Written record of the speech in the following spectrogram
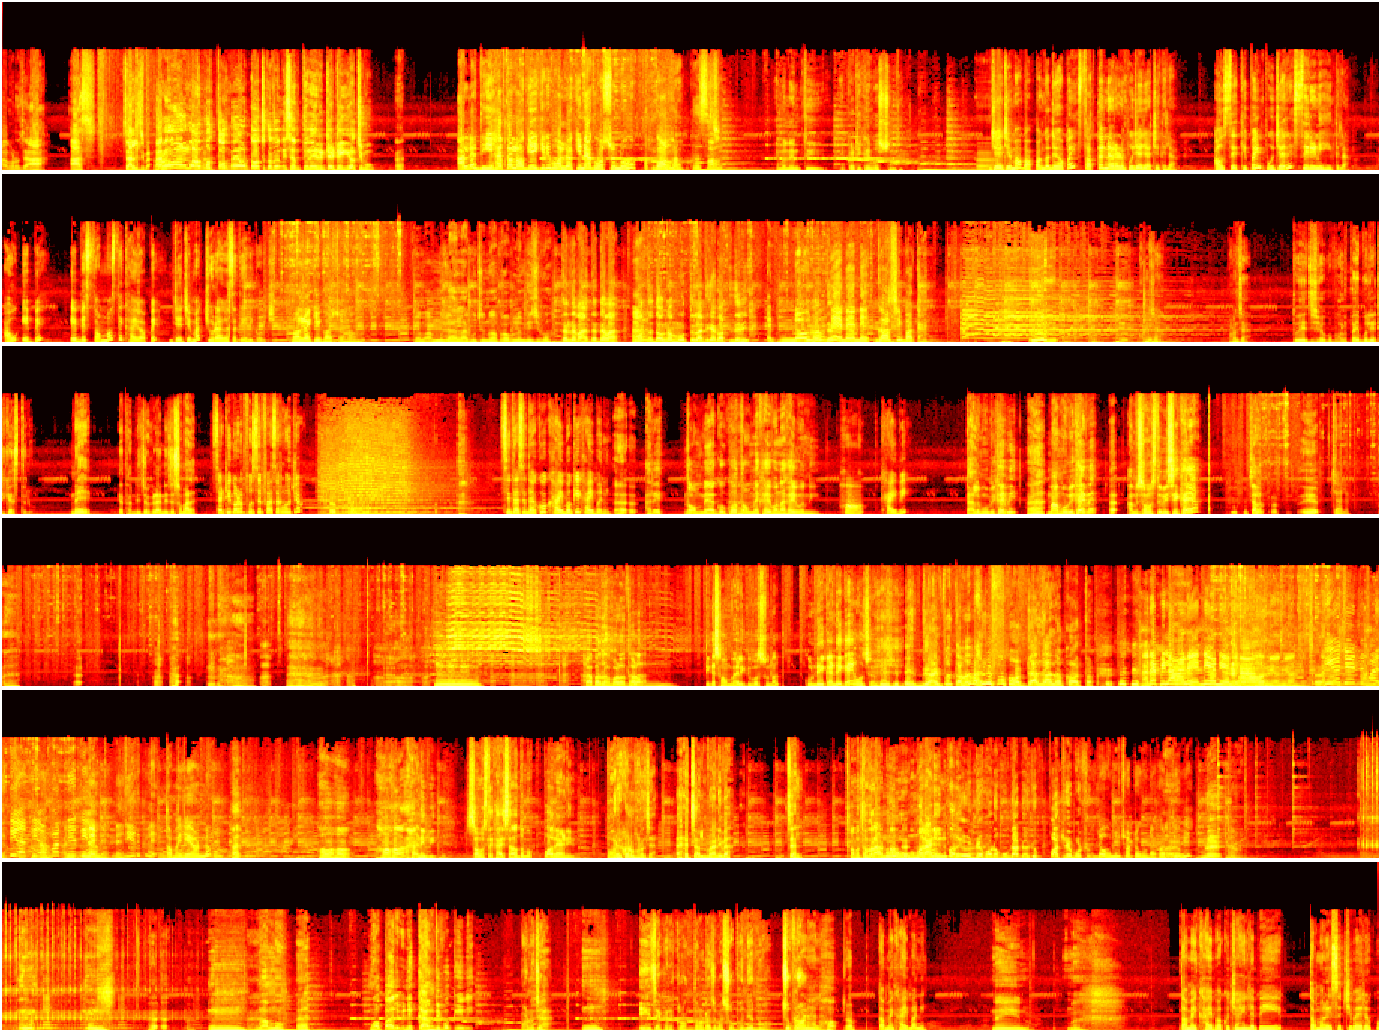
ଆ ଭଣଜା ଆ ଆସ ଚାଲ ମାମୁଁ ତମେ ଆଉ ଟଚ୍ କରନି ସେମିତିରେ ଇରିଟେଟ୍ ହେଇକି ଅଛି ମୁଁ ଆଲୋ ଦି ହାତ ଲଗେଇକିରି ଭଲ କିନା ଘଷୁନୁ ଗଲ ଏମାନେ ଏମିତି ଏକାଠି କାଇଁ ବସୁଛନ୍ତି ଜେଜେମା ବାପାଙ୍କ ଦେହ ପାଇଁ ସତ୍ୟନାରାୟଣ ପୂଜା ଯାଚିଥିଲା ଆଉ ସେଥିପାଇଁ ପୂଜାରେ ସିରିଣୀ ହେଇଥିଲା ଆଉ ଏବେ ଏବେ ସମସ୍ତେ ଖାଇବା ପାଇଁ ଜେଜେମା ଚୁଡ଼ା ଘଷା ତିଆରି କରୁଛି ଭଲ କି ଘଷେ ହଁ ମାମୁଁ ଯାହା ଲାଗୁଛି ନୂଆ ପ୍ରୋବ୍ଲେମ ହେଇଯିବ ଦେଦେବା ଦେଦେବା ମତେ ଦଉନ ମୁଁ ତୁଲା ଟିକେ ଗତି ଦେବି ନଉନୁ ନେ ନେ ନେ ଘଷି ପକା ଭଣଜା ଭଣଜା ତୁ ଏ ଝିଅକୁ ଭଲ ପାଇ ବୋଲି ଏଠିକି ଆସିଥିଲୁ ନେ ଏଥର ନିଜ ଗିଳା ନିଜେ ସମ୍ଭାଳେ ସେଠି କ'ଣ ଫୁସିର ଫାସର ହଉଛ ସିଧା ସିଧା କୁହ ଖାଇବ କି ଖାଇବନି ଆରେ ତମେ ଆଗ କୁହ ତମେ ଖାଇବ ନା ଖାଇବନି ହଁ ଖାଇବି ତାହେଲେ ମୁଁ ବି ଖାଇବି ମାମୁଁ ବି ଖାଇବେ ଆମେ ସମସ୍ତେ ମିଶିକି ଖାଇବା चलो ये चलो बापा धबळ धळ ଟିକେ ସମ୍ଭାଳିକି ବସୁନ କୁଣ୍ଡେଇ କାଣ୍ଡେଇ କାଇଁ ହଉଛ ଡ୍ରାଇଭର ତମେ ଭାରି ଅଧା ଯାହା ଲୋକ ଅତ ଆରେ ପିଲାମାନେ ନିଅ ନିଅ ନିଅ ନିଅ ନିଅ ନିଅ ତମେ ଯାଇ ଆଣୁନ ହଁ ହଁ ହଁ ହଁ ଆଣିବି ସମସ୍ତେ ଖାଇସାରନ୍ତୁ ମୁଁ ପରେ ଆଣିବି ପରେ କ'ଣ ଭରଜା ଚାଲୁନୁ ଆଣିବା ଚାଲ ତମେ ତମର ଆଣୁନ ମୁଁ ମୋର ଆଣିବିନି ପରେ ଏତେ ବଡ଼ ଗୁଣ୍ଡା ଦେଇଛୁ ପାଟିରେ ବସୁ ଦଉନି ଛୋଟ ଗୁଣ୍ଡା କରିଦେବି ନେ ମାମୁଁ ମୁଁ ପାରିବିନି କାନ୍ଦି ପକେଇବି ଭଣଜା ଏ ଜାଗାରେ କ୍ରନ୍ଦନଟା ଜମା ଶୋଭନୀୟ ନୁହଁ ଚୁପ୍ କ'ଣ ହେଲା ତମେ ଖାଇବନି ନାଇଁ ତମେ ଖାଇବାକୁ ଚାହିଁଲେ ବି ତମର ଏ ସୁଚି ବାଇରକୁ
